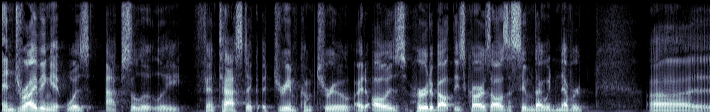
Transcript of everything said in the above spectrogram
And driving it was absolutely fantastic, a dream come true. I'd always heard about these cars, I always assumed I would never uh,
